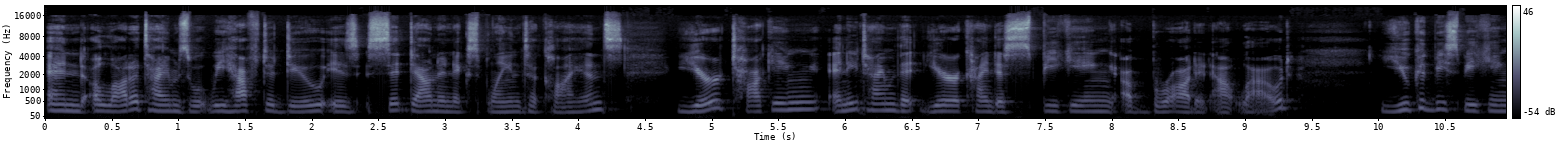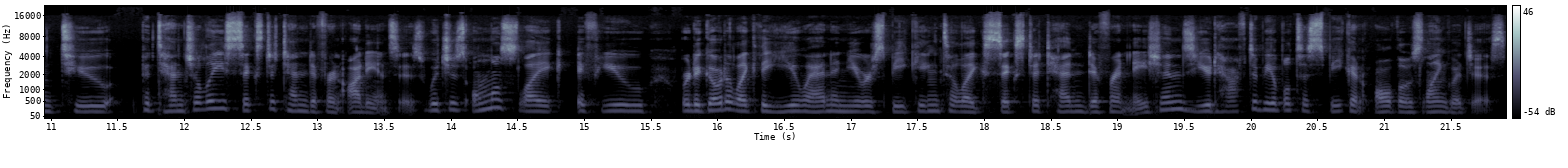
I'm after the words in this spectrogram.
And a lot of times, what we have to do is sit down and explain to clients you're talking anytime that you're kind of speaking abroad and out loud you could be speaking to potentially six to 10 different audiences, which is almost like if you were to go to like the UN and you were speaking to like six to 10 different nations, you'd have to be able to speak in all those languages.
